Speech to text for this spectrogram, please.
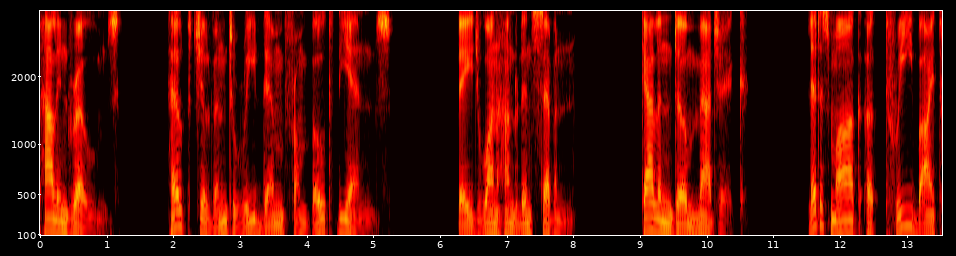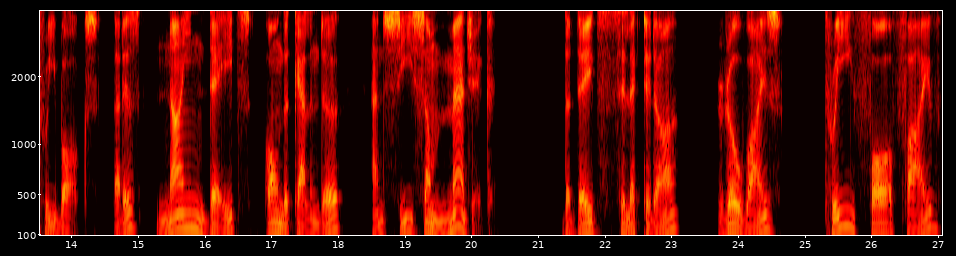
palindromes. Help children to read them from both the ends. Page 107. Calendar Magic let us mark a 3 by 3 box, that is, 9 dates on the calendar and see some magic. The dates selected are row-wise 3, 4, 5,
